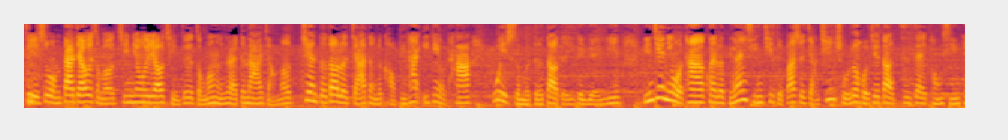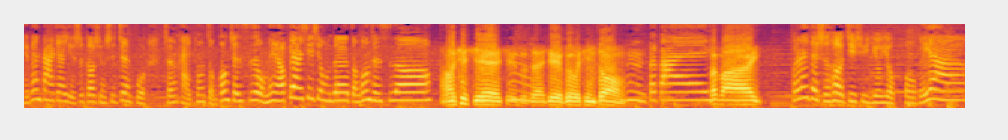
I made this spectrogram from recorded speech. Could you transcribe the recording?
这也是我们大家为什么今天会邀请这个总工程师来跟大家讲呢？既然得到了甲等的考评，他一定有他为什么得到的一个原因。迎接你我他，快乐平安行，七嘴八舌讲清楚，乐活街道自在同行，陪伴大家也是高雄市政府陈海通总工程师，我们也要非常谢。谢谢我们的总工程师哦。好，谢谢，谢谢主持人，嗯、谢谢各位听众。嗯，拜拜，拜拜。回来的时候继续悠悠宝贝啊，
